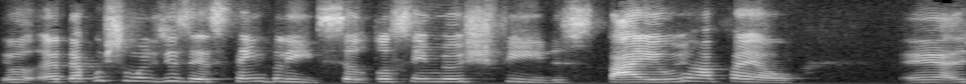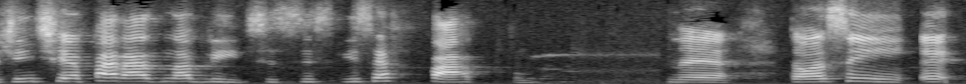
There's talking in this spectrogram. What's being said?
eu até costumo dizer, se tem blitz, se eu tô sem meus filhos, tá? Eu e o Rafael, é, a gente é parado na blitz, isso, isso é fato. Né? Então, assim, é,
